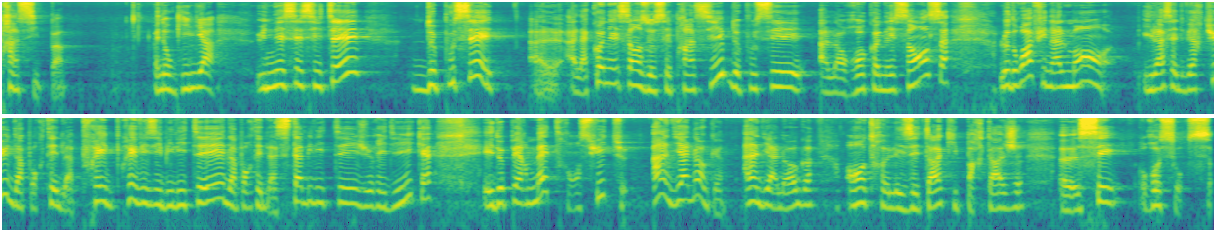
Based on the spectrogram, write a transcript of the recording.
principes. Et donc il y a une nécessité de pousser à la connaissance de ces principes, de pousser à leur reconnaissance. Le droit, finalement, il a cette vertu d'apporter de la prévisibilité, d'apporter de la stabilité juridique et de permettre ensuite un dialogue, un dialogue entre les États qui partagent euh, ces ressources.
